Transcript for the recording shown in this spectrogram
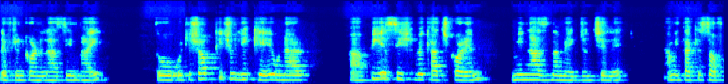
লেফটেন্যান্ট কর্নেল হাসিন ভাই। তো ওইটা সবকিছু লিখে ওনার আ পিএস হিসেবে কাজ করেন। মিনহাজ নামে একজন ছেলে। আমি তাকে সফট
